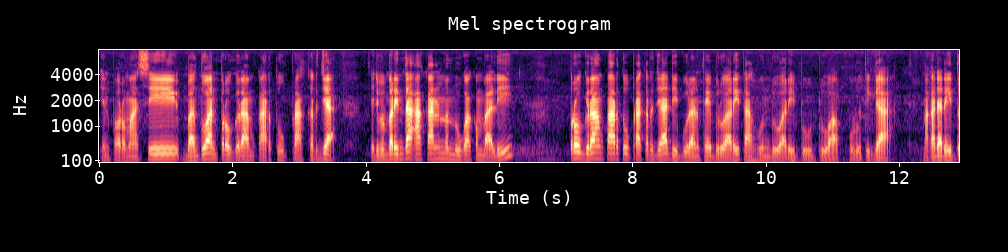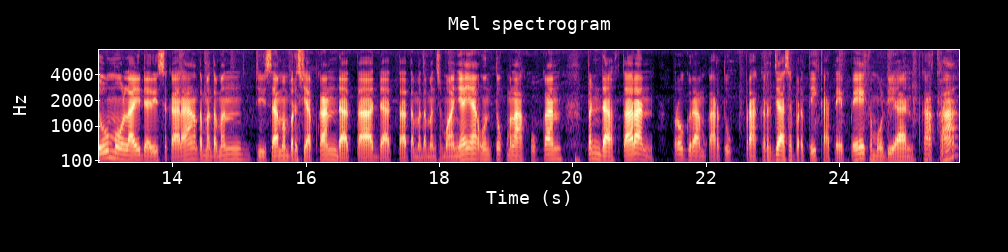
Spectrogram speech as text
informasi bantuan program kartu prakerja. Jadi pemerintah akan membuka kembali program kartu prakerja di bulan Februari tahun 2023. Maka dari itu mulai dari sekarang teman-teman bisa mempersiapkan data-data teman-teman semuanya ya untuk melakukan pendaftaran program kartu prakerja seperti KTP, kemudian KK,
